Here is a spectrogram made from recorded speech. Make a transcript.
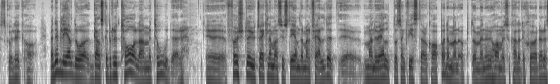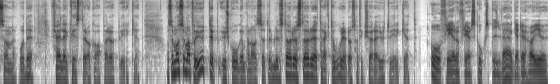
skulle ha. Men det blev då ganska brutala metoder. Eh, först utvecklade man system där man fällde eh, manuellt och sen kvistar och kapade man upp dem. Men nu har man ju så kallade skördare som både fäller kvistar och kapar upp virket. Och så måste man få ut det ur skogen på något sätt. Och det blev större och större traktorer då som fick köra ut virket. Och fler och fler skogsbilvägar. Det har ju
